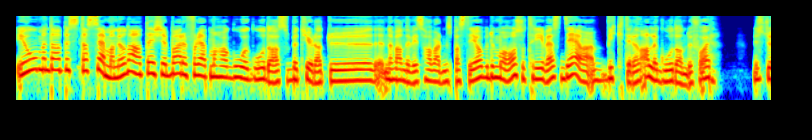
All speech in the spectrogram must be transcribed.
Jo, men da, da ser man jo da at det er ikke bare fordi at man har gode goder, så betyr det at du nødvendigvis har verdens beste jobb. Du må også trives. Det er viktigere enn alle godene du får. Hvis du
